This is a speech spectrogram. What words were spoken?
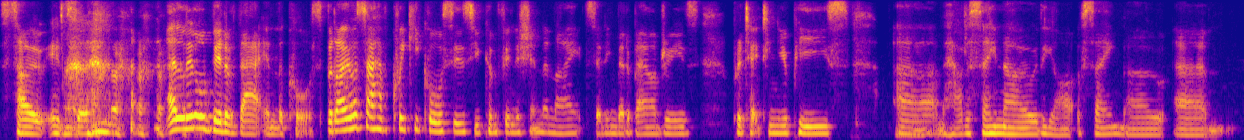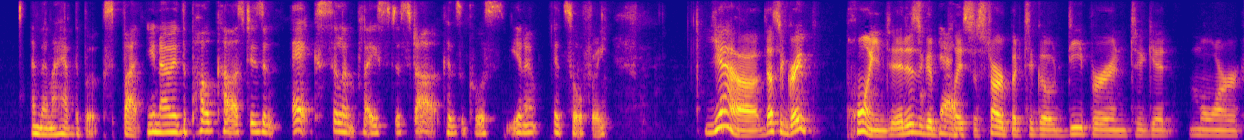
So it's a, a, little bit of that in the course. But I also have quickie courses you can finish in the night, setting better boundaries, protecting your peace, mm-hmm. um, how to say no, the art of saying no. Um, and then I have the books. But, you know, the podcast is an excellent place to start because, of course, you know, it's all free. Yeah, that's a great point. It is a good yeah. place to start, but to go deeper and to get more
